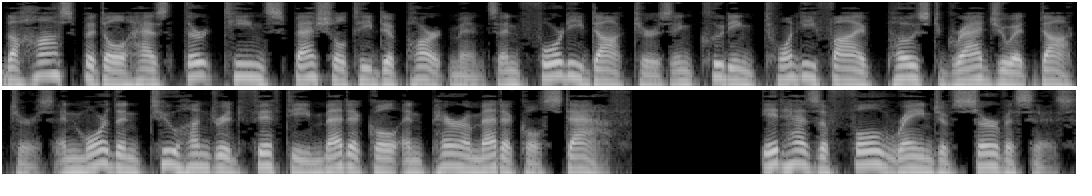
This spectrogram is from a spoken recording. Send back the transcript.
The hospital has 13 specialty departments and 40 doctors including 25 postgraduate doctors and more than 250 medical and paramedical staff. It has a full range of services.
